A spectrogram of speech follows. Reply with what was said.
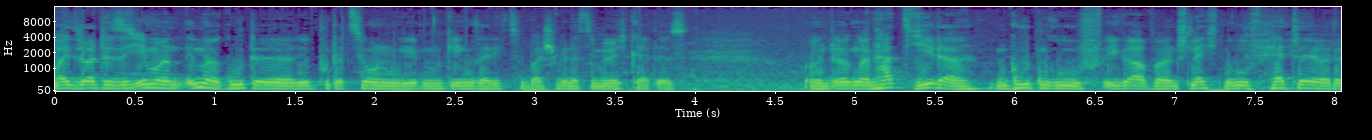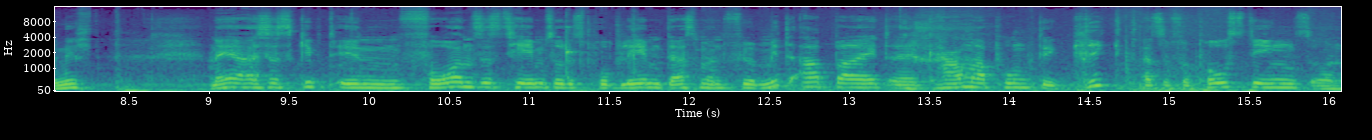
Weil die Leute sich immer, immer gute Reputationen geben, gegenseitig zum Beispiel, wenn das die Möglichkeit ist. Und irgendwann hat jeder einen guten Ruf, egal ob er einen schlechten Ruf hätte oder nicht. Naja, also es gibt in Forensystemen so das Problem, dass man für Mitarbeit äh, Karma-Punkte kriegt, also für Postings und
